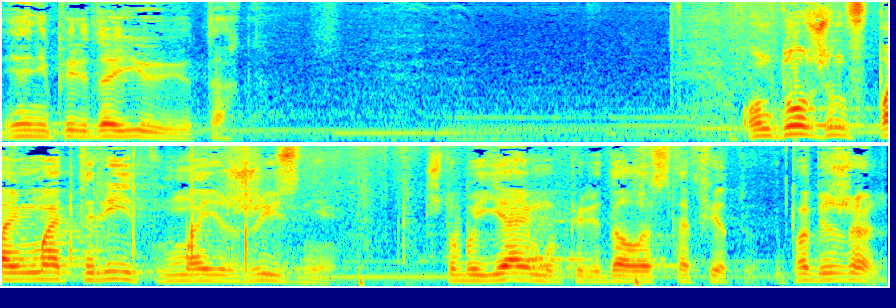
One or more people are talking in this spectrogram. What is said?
я не передаю ее так. Он должен поймать ритм моей жизни, чтобы я ему передал эстафету. И побежали.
